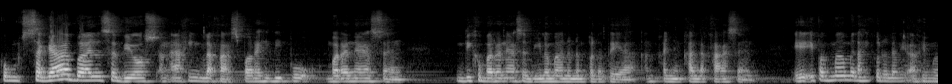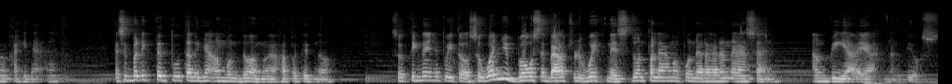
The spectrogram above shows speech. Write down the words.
kung sagabal sa Diyos ang aking lakas para hindi po maranasan, hindi ko maranasan bilang mananampalataya ang kanyang kalakasan, eh ipagmamalaki ko na lang yung aking mga kahinaan. Kasi baliktad po talaga ang mundo, mga kapatid, no? So, tingnan niyo po ito. So, when you boast about your weakness, doon pa lamang po nararanasan ang biyaya ng Diyos.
